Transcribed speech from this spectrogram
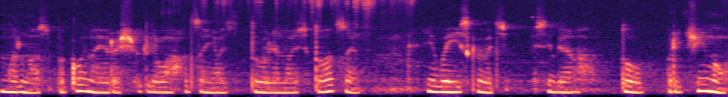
можно спокойно и расчетливо оценивать ту или иную ситуацию и выискивать себе ту причину,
